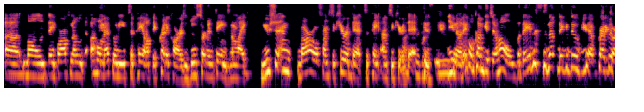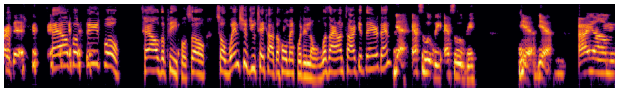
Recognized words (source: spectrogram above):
uh, mm-hmm. loan. They borrow from the home equity to pay off their credit cards and do certain things. And I'm like, you shouldn't borrow from secured debt to pay unsecured debt because you know they're gonna come get your home, but they, there's nothing they can do if you have credit card debt. Tell the people. Tell the people. So, so when should you take out the home equity loan? Was I on target there then? Yes, absolutely, absolutely. Yeah, yeah. I um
